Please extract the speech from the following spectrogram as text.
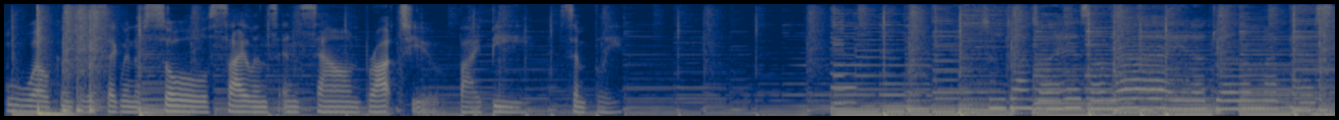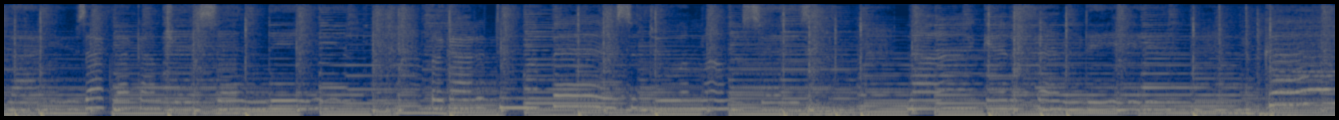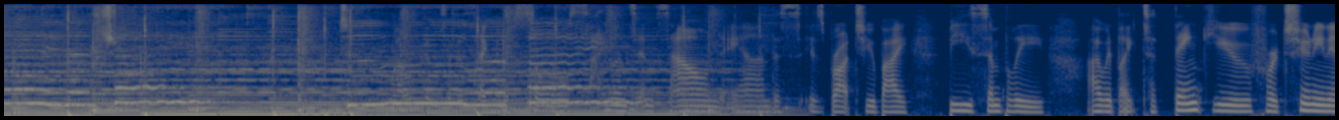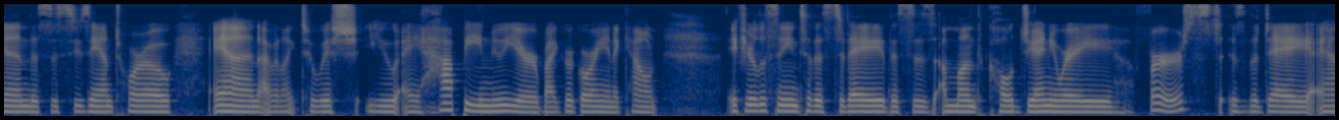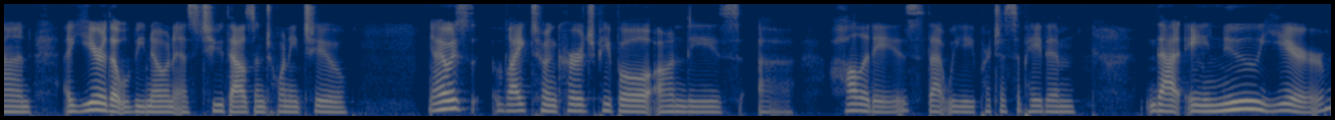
Welcome to the segment of Sol, Silence, and Sound brought to you by Be Simply. Sometimes. I dwell on my past lives, act like I'm transcending. Is brought to you by Be Simply. I would like to thank you for tuning in. This is Suzanne Toro, and I would like to wish you a happy new year by Gregorian account. If you're listening to this today, this is a month called January 1st, is the day, and a year that will be known as 2022. I always like to encourage people on these uh, holidays that we participate in that a new year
